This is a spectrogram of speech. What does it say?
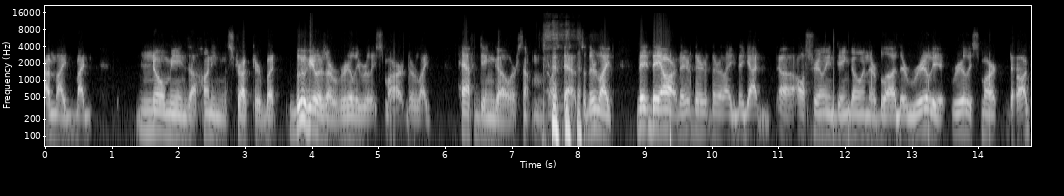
I'm like by no means a hunting instructor, but blue heelers are really, really smart. They're like half dingo or something like that. so they're like they, they are they're they're they're like they got uh, Australian dingo in their blood. They're really really smart dogs.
